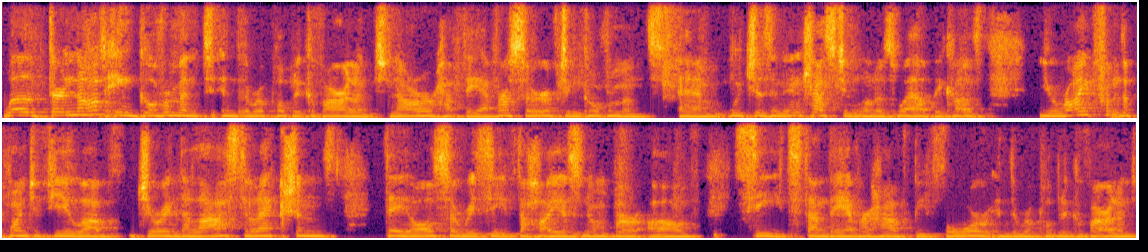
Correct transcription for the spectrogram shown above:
Well, they're not in government in the Republic of Ireland, nor have they ever served in government, um, which is an interesting one as well, because you're right from the point of view of during the last elections, they also received the highest number of seats than they ever have before in the Republic of Ireland,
